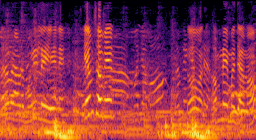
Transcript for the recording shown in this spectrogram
બરાબર આપણે મળી લઈએ એને. કેમ છો બેન. અમને મજામાં હો.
